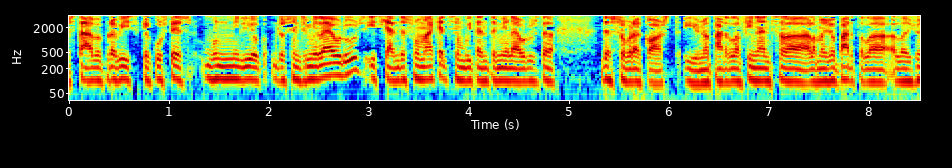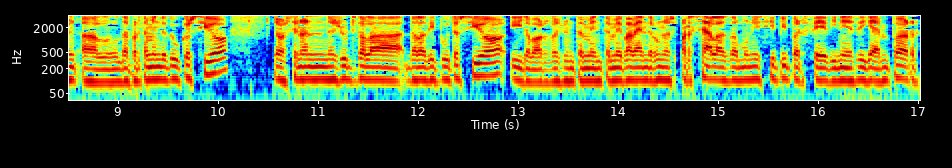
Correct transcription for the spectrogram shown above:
estava previst que costés 1.200.000 euros i s'hi han de sumar aquests 180.000 euros de, de sobrecost. I una part de la finança, la, la major part la, la, el Departament d'Educació llavors tenen ajuts de la, de la Diputació i llavors l'Ajuntament també va vendre unes parcel·les del municipi per fer diners, diguem, per,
